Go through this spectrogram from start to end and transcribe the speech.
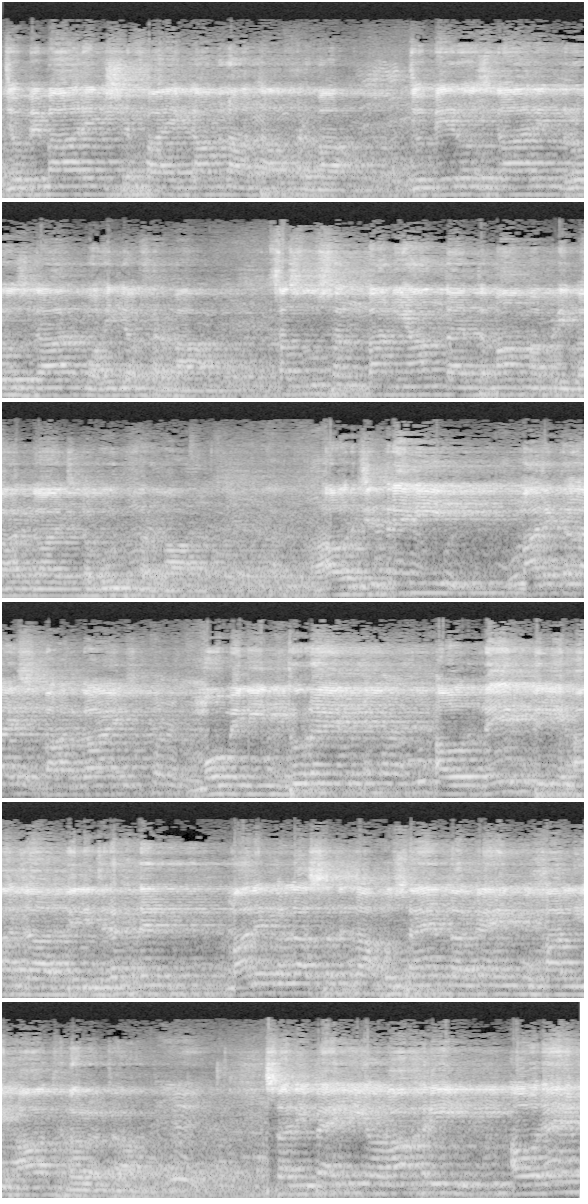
جو بیمار ان شفاء کاملہ عطا فرما۔ جو بے روزگار ان روزگار مہیا فرما۔ خصوصاً بانیان دا تمام اپنی بارگاہ قبول فرما۔ اور جتنے بھی مالک اللہ اس بارگاہ مومنین ٹرین اور نیک دلی حاجات دلی رکھ دیں مالک اللہ صدقہ حسین دا کہیں کو خالی ہاتھ نہ لٹا۔ ساری پہلی اور آخری اور اہم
